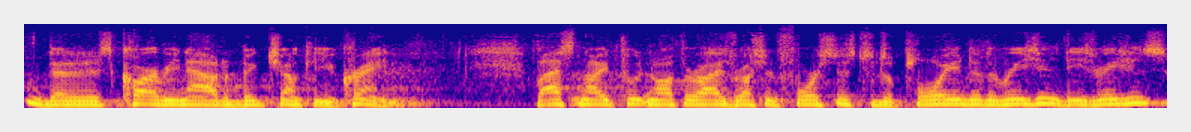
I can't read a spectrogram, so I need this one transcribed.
that it is carving out a big chunk of Ukraine. Last night, Putin authorized Russian forces to deploy into the region, these regions.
